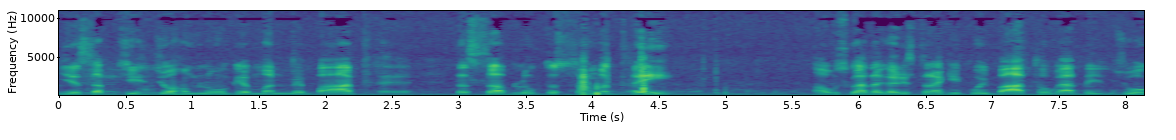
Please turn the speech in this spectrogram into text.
ये सब चीज़ जो हम लोगों के मन में बात है तो सब लोग तो सहमत है ही। और उसके बाद अगर इस तरह की कोई बात होगा तो जो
